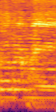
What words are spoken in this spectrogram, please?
gonna be.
